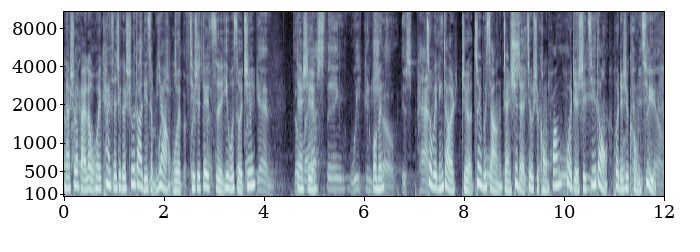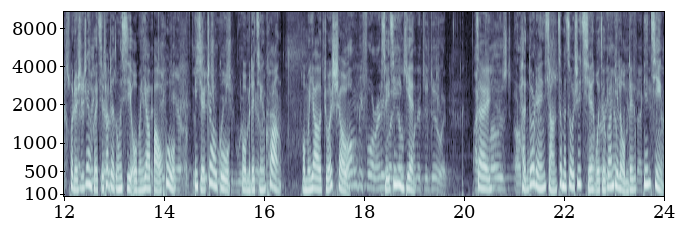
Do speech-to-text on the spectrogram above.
那说白了，我会看一下这个书到底怎么样。我其实对此一无所知。但是，我们作为领导者最不想展示的就是恐慌，或者是激动，或者是恐惧，或者是任何其他的东西。我们要保护并且照顾我们的情况，我们要着手随机应变。在很多人想这么做之前，我就关闭了我们的边境。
